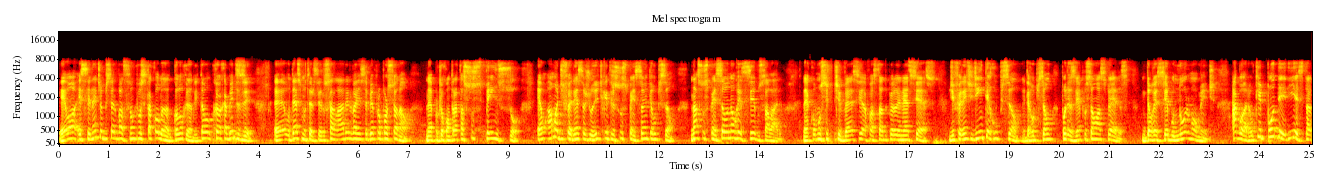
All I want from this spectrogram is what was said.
É uma excelente observação que você está colocando. Então, o que eu acabei de dizer, é, o 13 terceiro salário ele vai receber proporcional, né? porque o contrato está suspenso. É, há uma diferença jurídica entre suspensão e interrupção. Na suspensão, eu não recebo salário, né? como se tivesse afastado pelo INSS. Diferente de interrupção. Interrupção, por exemplo, são as férias. Então, recebo normalmente. Agora, o que poderia estar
